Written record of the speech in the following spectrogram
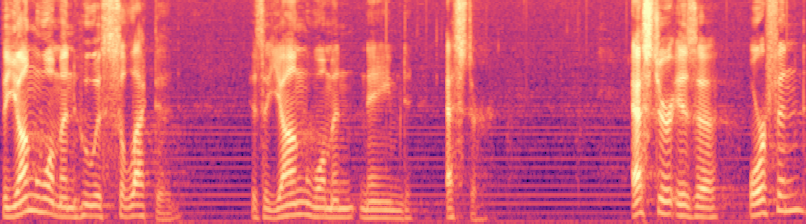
the young woman who is selected is a young woman named Esther. Esther is a orphaned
